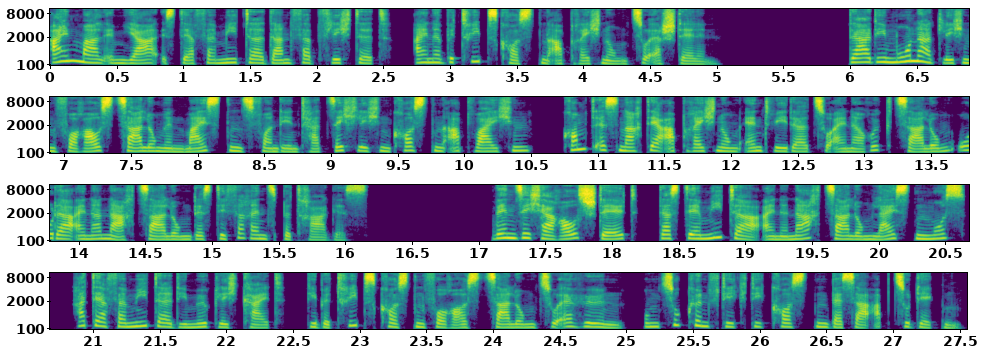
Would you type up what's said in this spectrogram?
Einmal im Jahr ist der Vermieter dann verpflichtet, eine Betriebskostenabrechnung zu erstellen. Da die monatlichen Vorauszahlungen meistens von den tatsächlichen Kosten abweichen, kommt es nach der Abrechnung entweder zu einer Rückzahlung oder einer Nachzahlung des Differenzbetrages. Wenn sich herausstellt, dass der Mieter eine Nachzahlung leisten muss, hat der Vermieter die Möglichkeit, die Betriebskostenvorauszahlung zu erhöhen, um zukünftig die Kosten besser abzudecken.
